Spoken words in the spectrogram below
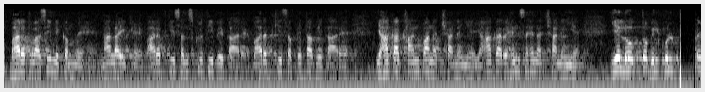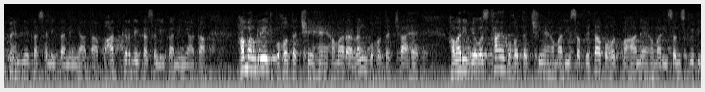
भारतवासी निकम्मे हैं, नालायक है। भारत की संस्कृति बेकार है, भारत की सभ्यता बेकार है। यहाँ का खान पान अच्छा नहीं है, यहाँ का रहन सहन अच्छा नहीं है। ये लोग तो बिल्कुल कपड़े पहनने का सलीका नहीं आता, बात करने का सलीका नहीं आता। हम अंग्रेज़ बहुत अच्छे हैं, हमारा रंग बहुत अच्छा है, हमारी व्यवस्थाएँ बहुत अच्छी हैं, हमारी सभ्यता बहुत महान है, हमारी संस्कृति।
